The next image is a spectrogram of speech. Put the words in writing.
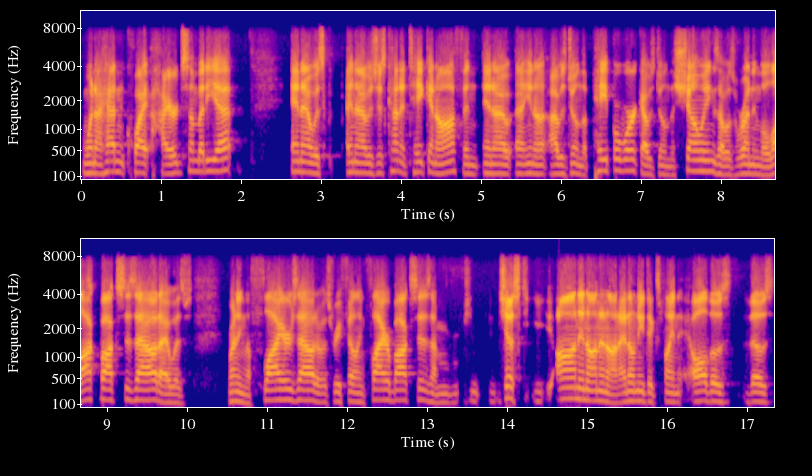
when I hadn't quite hired somebody yet. And I was and I was just kind of taking off and and I you know I was doing the paperwork, I was doing the showings, I was running the lock boxes out, I was running the flyers out. I was refilling flyer boxes. I'm just on and on and on. I don't need to explain all those those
